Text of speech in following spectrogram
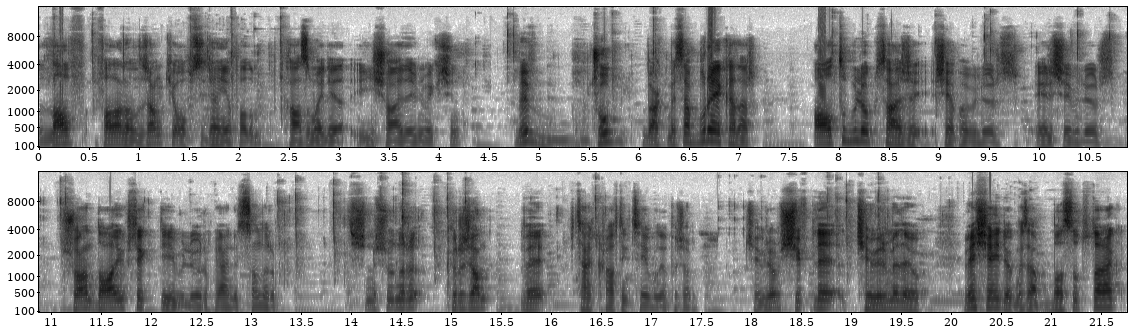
lav falan alacağım ki obsidyen yapalım. Kazmayı da inşa edebilmek için. Ve çok bak mesela buraya kadar 6 blok sadece şey yapabiliyoruz. Erişebiliyoruz. Şu an daha yüksek diyebiliyorum yani sanırım. Şimdi şunları kıracağım ve bir tane crafting table yapacağım. Çeviriyorum. Shift'le çevirme de yok. Ve şey de yok mesela basılı tutarak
